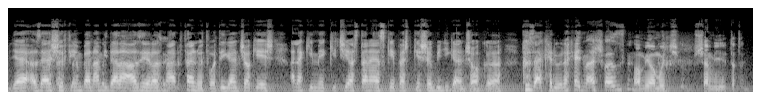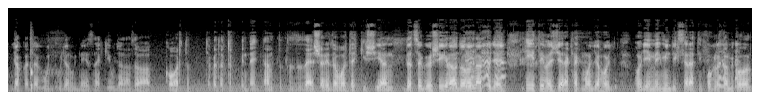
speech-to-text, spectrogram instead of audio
ugye az első filmben Amidala azért az már felnőtt volt igencsak, és neki még kicsi, aztán ehhez képest később így igencsak közel kerülnek egymáshoz. Ami amúgy semmi, tehát gyakorlatilag ugy, ugyanúgy néznek ki, ugyanaz a kor, tehát gyakorlatilag csak mindegy, nem? Tehát az, az első része volt egy kis ilyen döcögőségre a dolognak, hogy egy 7 éves gyereknek mondja, hogy, hogy én még mindig szeretni foglak, amikor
